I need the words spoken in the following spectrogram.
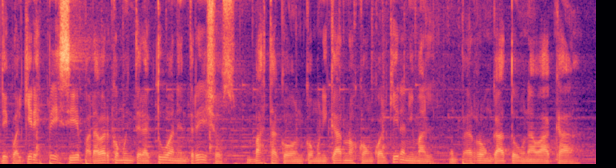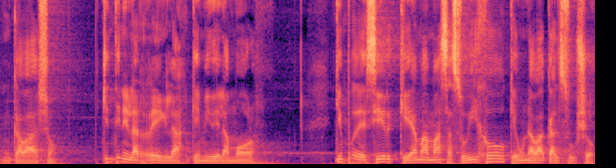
de cualquier especie para ver cómo interactúan entre ellos. Basta con comunicarnos con cualquier animal, un perro, un gato, una vaca, un caballo. ¿Quién tiene la regla que mide el amor? ¿Quién puede decir que ama más a su hijo que una vaca al suyo?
